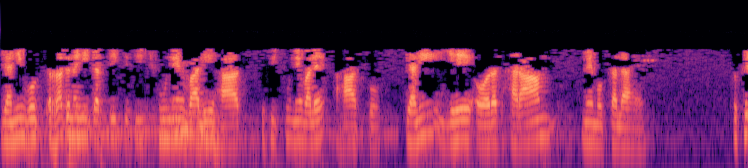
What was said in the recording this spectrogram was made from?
یعنی وہ رد نہیں کرتی کسی چھونے والی ہاتھ، کسی چھونے والے ہاتھ کو۔ یعنی یہ عورت حرام میں مبتلا ہے۔ تو پھر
